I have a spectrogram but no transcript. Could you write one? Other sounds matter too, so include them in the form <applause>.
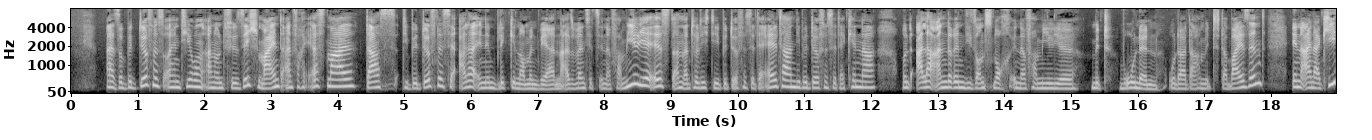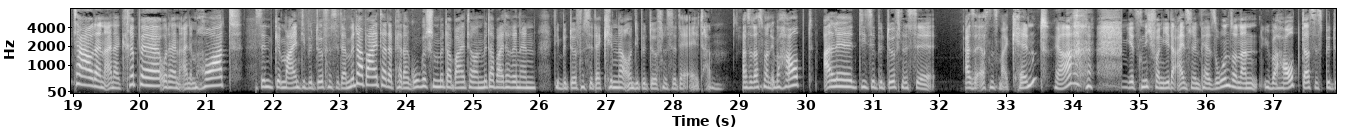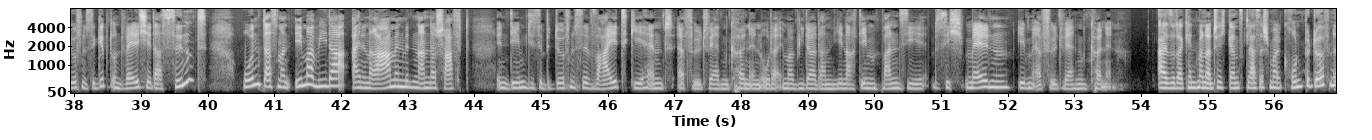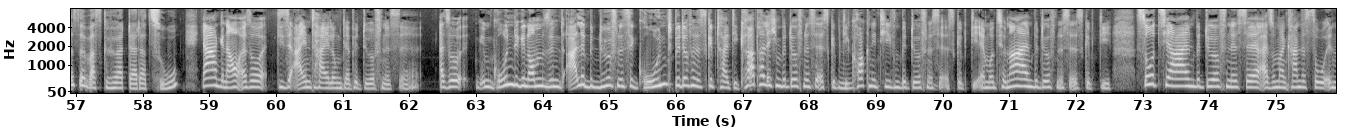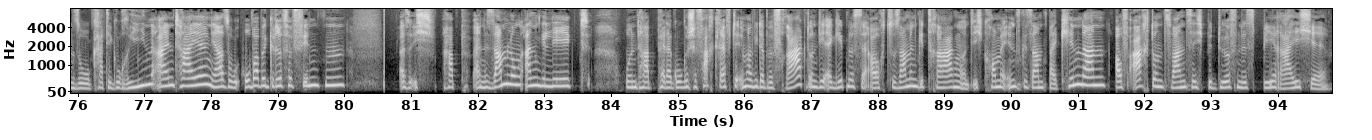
Also Bedürfnisorientierung an und für sich meint einfach erstmal, dass die Bedürfnisse aller in den Blick genommen werden. Also wenn es jetzt in der Familie ist, dann natürlich die Bedürfnisse der Eltern, die Bedürfnisse der Kinder und aller anderen, die sonst noch in der Familie mit wohnen oder da mit dabei sind. In einer Kita oder in einer Krippe oder in einem Hort sind gemeint die Bedürfnisse der Mitarbeiter, der pädagogischen Mitarbeiter und Mitarbeiterinnen, die Bedürfnisse der Kinder und die Bedürfnisse der Eltern. Also, dass man überhaupt alle diese Bedürfnisse also erstens mal kennt, ja, <laughs> jetzt nicht von jeder einzelnen Person, sondern überhaupt, dass es Bedürfnisse gibt und welche das sind und dass man immer wieder einen Rahmen miteinander schafft, in dem diese Bedürfnisse weitgehend erfüllt werden können oder immer wieder dann, je nachdem, wann sie sich melden, eben erfüllt werden können. Also da kennt man natürlich ganz klassisch mal Grundbedürfnisse. Was gehört da dazu? Ja, genau. Also diese Einteilung der Bedürfnisse. Also im Grunde genommen sind alle Bedürfnisse Grundbedürfnisse. Es gibt halt die körperlichen Bedürfnisse, es gibt mhm. die kognitiven Bedürfnisse, es gibt die emotionalen Bedürfnisse, es gibt die sozialen Bedürfnisse. Also man kann das so in so Kategorien einteilen, ja, so Oberbegriffe finden. Also ich habe eine Sammlung angelegt und habe pädagogische Fachkräfte immer wieder befragt und die Ergebnisse auch zusammengetragen. Und ich komme insgesamt bei Kindern auf 28 Bedürfnisbereiche.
